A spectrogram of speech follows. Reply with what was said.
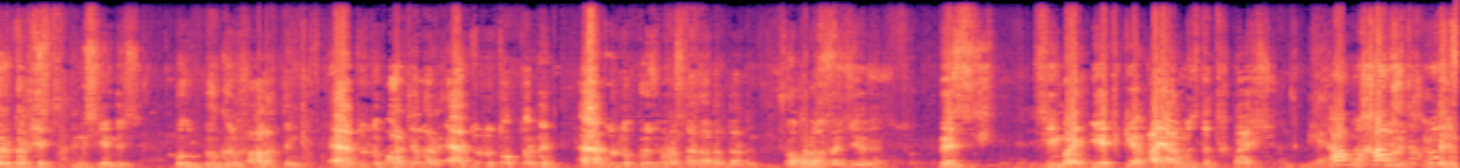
бір бірлестіктің ісі емес. Бұл бүкіл халықтың әртүрлі партиялар әртүрлі топтармен әртүрлі көзқарастағы адамдардың шоғырланған жері. Біз сыймайтын етікке аяғымызды тықпайықшы. Жалпы халықтық болсын.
